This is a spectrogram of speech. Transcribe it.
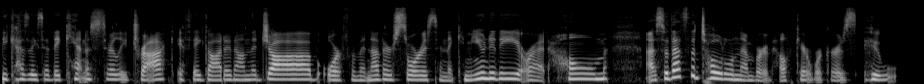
because they said they can't necessarily track if they got it on the job or from another source in the community or at home. Uh, so that's the total number of healthcare workers who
